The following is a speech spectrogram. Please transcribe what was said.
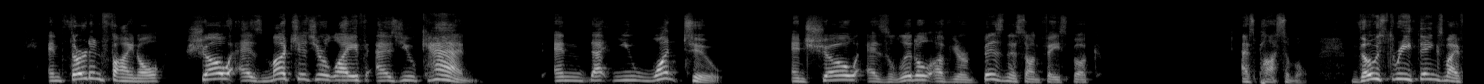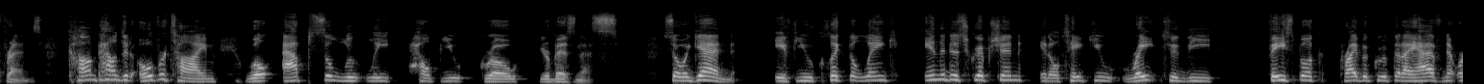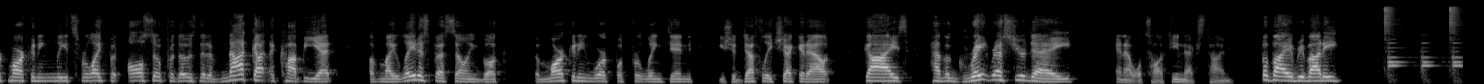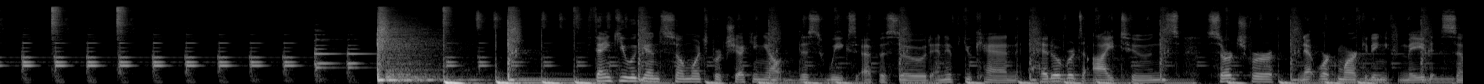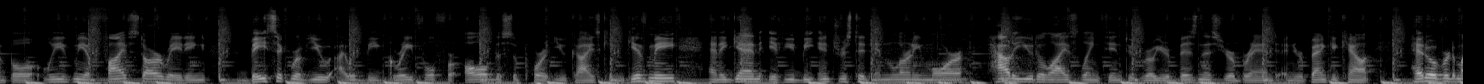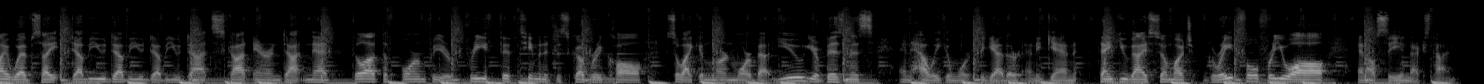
And third and final, show as much as your life as you can and that you want to, and show as little of your business on Facebook as possible. Those three things, my friends, compounded over time, will absolutely help you grow your business. So, again, if you click the link in the description. It'll take you right to the Facebook private group that I have, Network Marketing Leads for Life, but also for those that have not gotten a copy yet of my latest best selling book, The Marketing Workbook for LinkedIn. You should definitely check it out. Guys, have a great rest of your day, and I will talk to you next time. Bye bye, everybody. Thank you again so much for checking out this week's episode. And if you can, head over to iTunes, search for Network Marketing Made Simple, leave me a five star rating, basic review. I would be grateful for all of the support you guys can give me. And again, if you'd be interested in learning more how to utilize LinkedIn to grow your business, your brand, and your bank account, head over to my website, www.scottaaron.net. Fill out the form for your free 15 minute discovery call so I can learn more about you, your business, and how we can work together. And again, thank you guys so much. Grateful for you all, and I'll see you next time.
